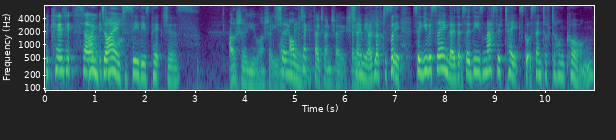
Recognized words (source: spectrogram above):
because it's so. I'm it's a- dying to see these pictures. I'll show you. I'll show you. Show one. I'll take a photo and show. Show, Show you. me, I'd love to But- see. So you were saying though that so these massive tapes got sent off to Hong Kong.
